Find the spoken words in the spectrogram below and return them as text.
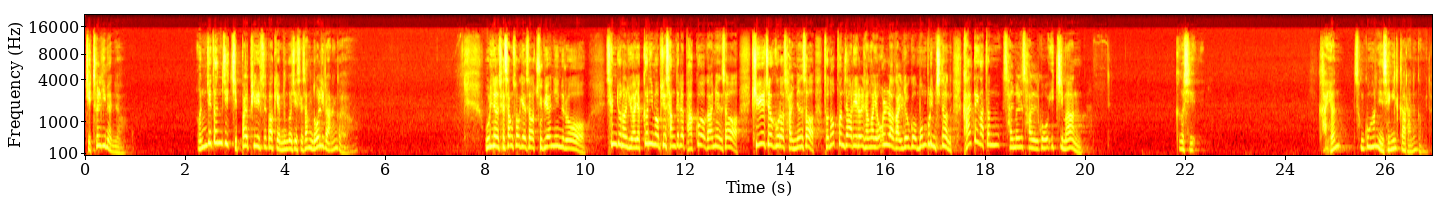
뒤틀리면요. 언제든지 짓밟힐 수밖에 없는 것이 세상 논리라는 거예요. 우리는 세상 속에서 주변인으로 생존을 위하여 끊임없이 상대를 바꾸어 가면서 기회적으로 살면서 더 높은 자리를 향하여 올라가려고 몸부림치는 갈대 같은 삶을 살고 있지만 그것이 과연 성공한 인생일까라는 겁니다.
